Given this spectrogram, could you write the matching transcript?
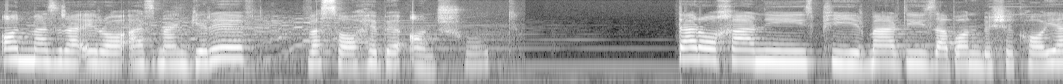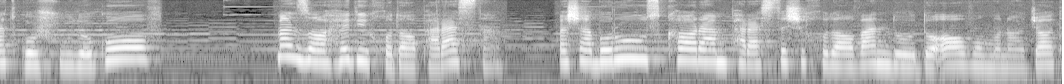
آن مزرعه را از من گرفت و صاحب آن شد. در آخر نیز پیرمردی زبان به شکایت گشود و گفت من زاهدی خدا پرستم و شب و روز کارم پرستش خداوند و دعا و مناجات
